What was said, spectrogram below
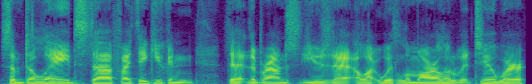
some delayed stuff. I think you can that the Browns use that a lot with Lamar a little bit too, where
